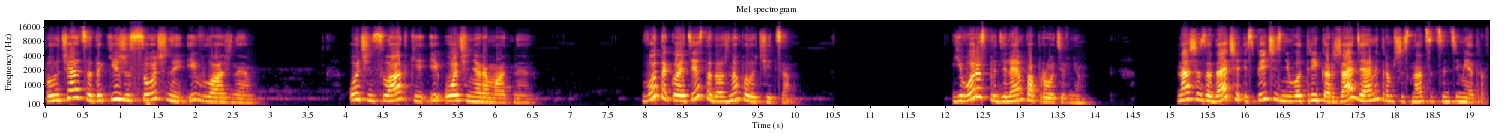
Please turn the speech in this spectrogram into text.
получаются такие же сочные и влажные. Очень сладкие и очень ароматные. Вот такое тесто должно получиться. Его распределяем по противню. Наша задача испечь из него три коржа диаметром 16 сантиметров.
